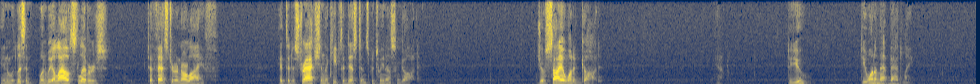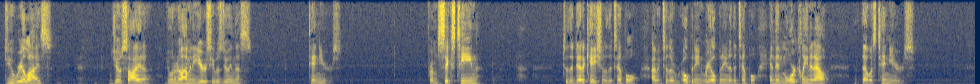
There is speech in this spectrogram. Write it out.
And listen, when we allow slivers to fester in our life. It's a distraction that keeps a distance between us and God. Josiah wanted God. Yeah. Do you? Do you want him that badly? Do you realize Josiah, you want to know how many years he was doing this? Ten years. From 16 to the dedication of the temple I mean, to the opening, reopening of the temple, and then more cleaning out, that was 10 years.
